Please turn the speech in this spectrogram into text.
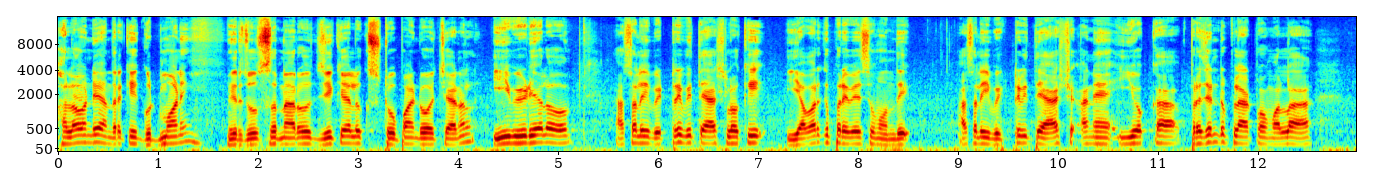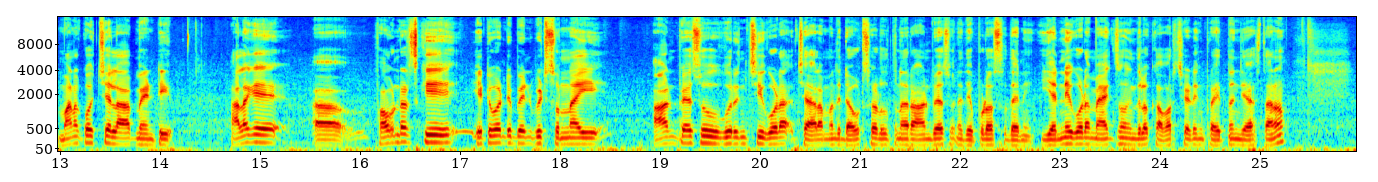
Hello అండి అందరికీ good morning. మీరు చూస్తున్నారు GK looks two point O channel. ఈ వీడియోలో అసలు ఈ విక్టరీ విత్ యాష్లోకి ఎవరికి ప్రవేశం ఉంది? అసలు ఈ విక్టరీ విత్ యాష్ అనే ఈ యొక్క ప్రజెంట్ ప్లాట్ఫామ్ వల్ల మనకు వచ్చే లాభం ఏంటి? అలాగే ఫౌండర్స్కి ఎటువంటి బెనిఫిట్స్ ఉన్నాయి? ఆన్ పేస్ గురించి కూడా చాలామంది డౌట్స్ అడుగుతున్నారు. ఆన్ పేస్ అనేది ఎప్పుడు వస్తుందని. ఇవన్నీ కూడా మ్యాక్సిమం ఇందులో కవర్ చేయడానికి ప్రయత్నం చేస్తాను.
